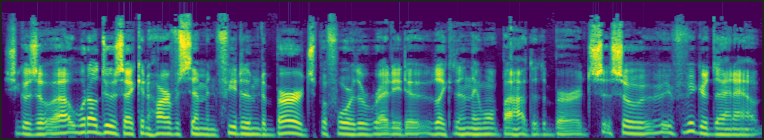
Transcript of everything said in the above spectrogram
she goes, oh, well, what I'll do is I can harvest them and feed them to birds before they're ready to, like, then they won't bother the birds. So we figured that out.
